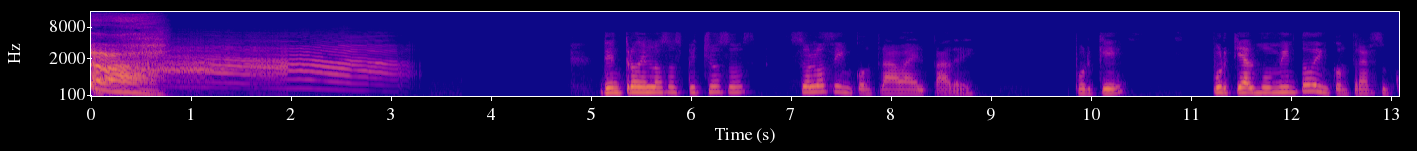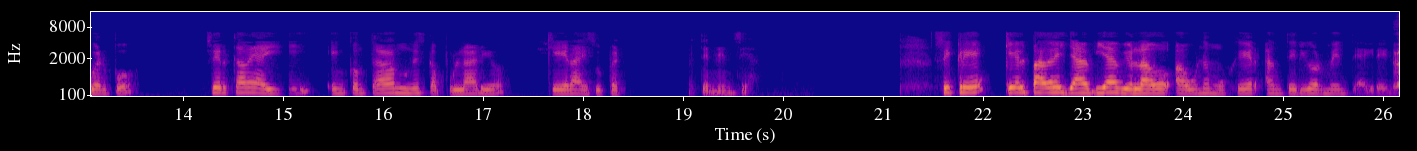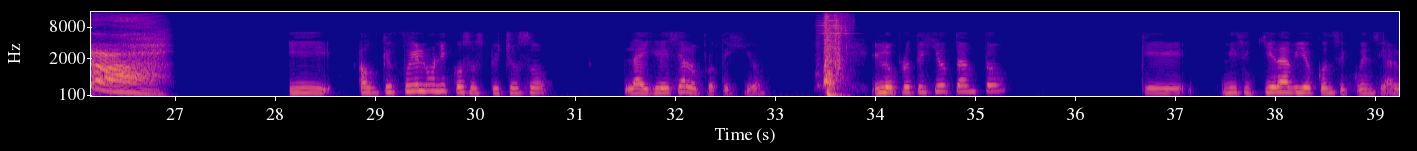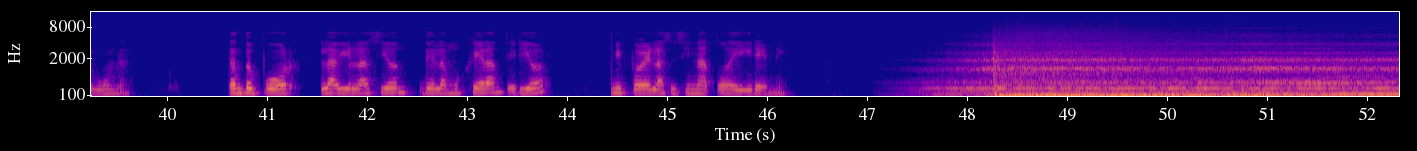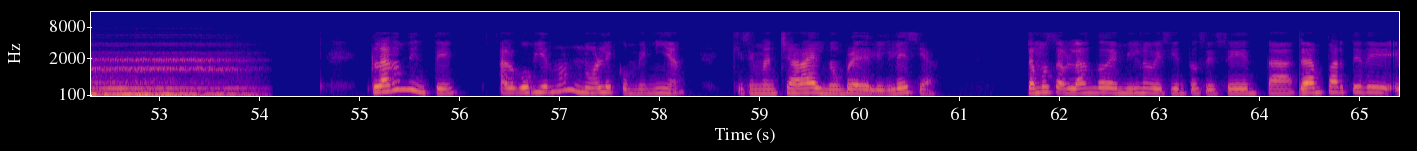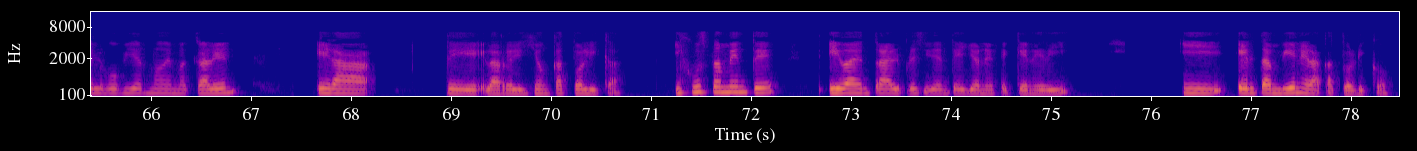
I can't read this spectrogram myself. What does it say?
Dentro de los sospechosos solo se encontraba el padre. ¿Por qué? Porque al momento de encontrar su cuerpo, cerca de ahí encontraron un escapulario que era de su pertenencia. Se cree que el padre ya había violado a una mujer anteriormente a Irene. Y aunque fue el único sospechoso, la iglesia lo protegió. Y lo protegió tanto que ni siquiera vio consecuencia alguna, tanto por la violación de la mujer anterior ni por el asesinato de Irene. Claramente, al gobierno no le convenía que se manchara el nombre de la iglesia. Estamos hablando de 1960. Gran parte del gobierno de McAllen era de la religión católica. Y justamente iba a entrar el presidente John F. Kennedy y él también era católico,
